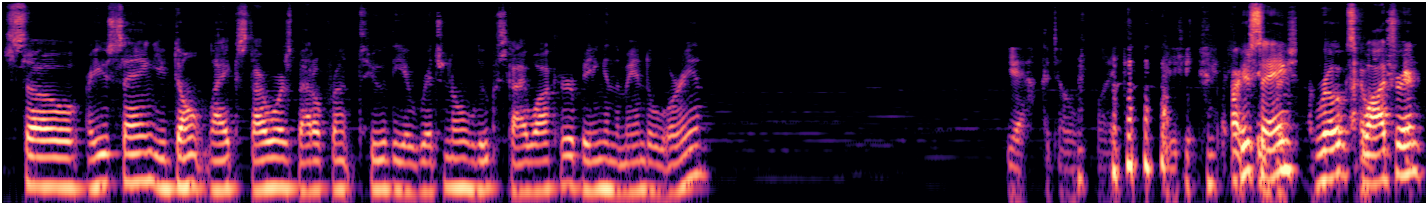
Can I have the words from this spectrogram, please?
So, are you saying you don't like Star Wars Battlefront 2 the original Luke Skywalker being in the Mandalorian? Yeah, I don't like. the You're saying Rogue Squadron,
